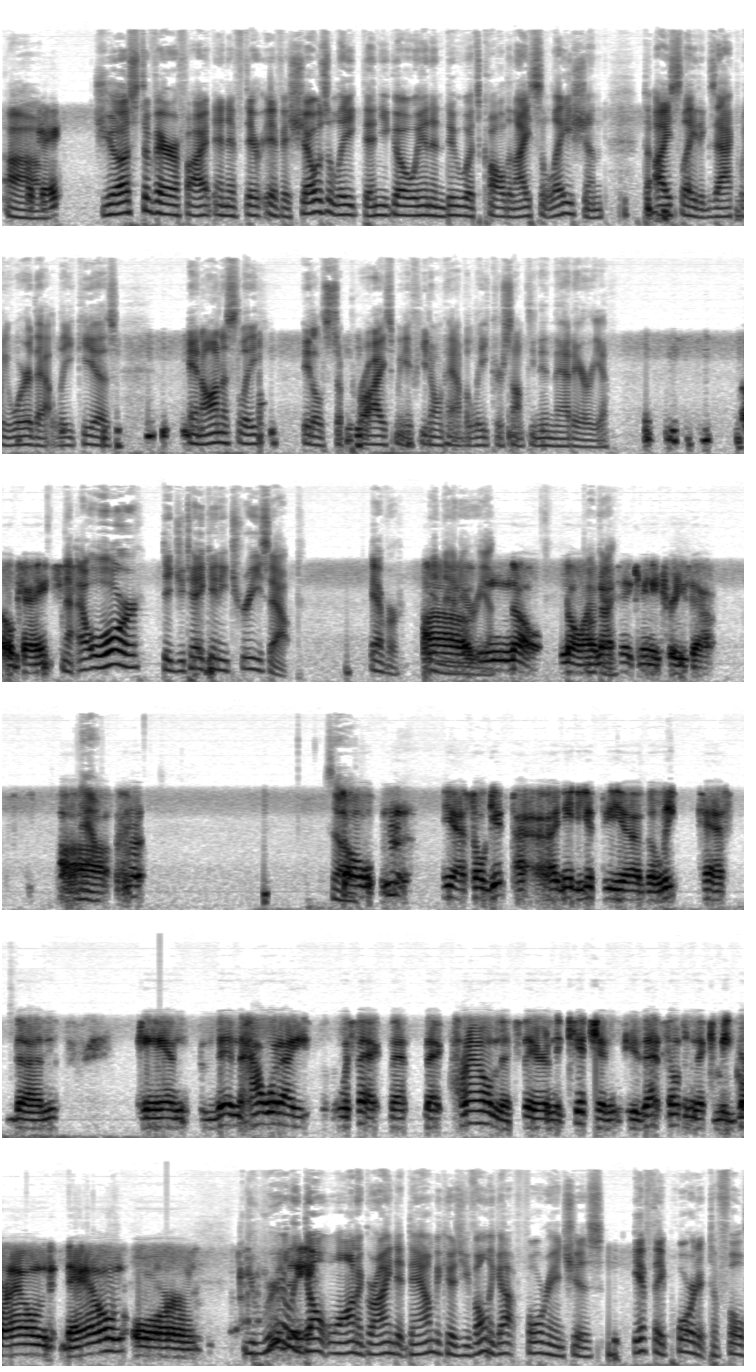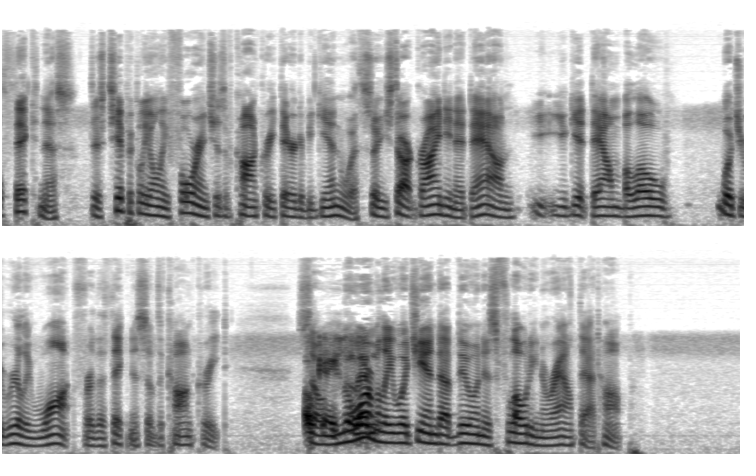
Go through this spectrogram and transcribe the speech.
Um, okay, just to verify it. And if there if it shows a leak, then you go in and do what's called an isolation to isolate exactly where that leak is. And honestly, it'll surprise me if you don't have a leak or something in that area. okay. Now, or did you take any trees out ever in that Uh, area? No, no, I'm not Okay. taking any trees out. Uh, Now- So, so, yeah, so get. I need to get the uh, the leak test done, and then how would I, with that that that crown that's there in the kitchen, is that something that can be ground down, or you really they- don't want to grind it down because you've only got four inches. If they poured it to full thickness, there's typically only four inches of concrete there to begin with. So you start grinding it down, you, you get down below what you really want for the thickness of the concrete. So Okay, so then- normally, what you end up doing is floating around that hump.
